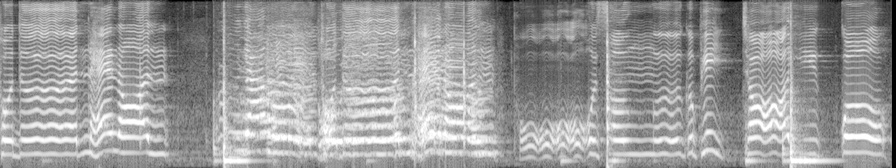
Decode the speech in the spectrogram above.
흥양의 돋은 해는 흥양의 돋은 해는 보성의 그 비쳐 있고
